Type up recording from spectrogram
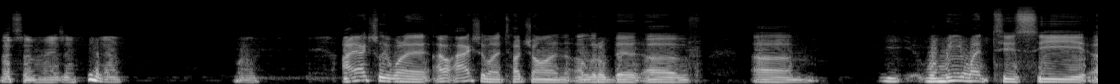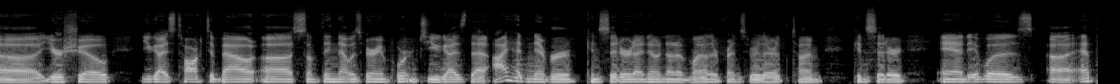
That's amazing. Yeah. Wow. I actually want to. I actually want to touch on a little bit of um, when we went to see uh, your show. You guys talked about uh, something that was very important to you guys that I had never considered. I know none of my other friends who were there at the time considered, and it was uh, ep-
